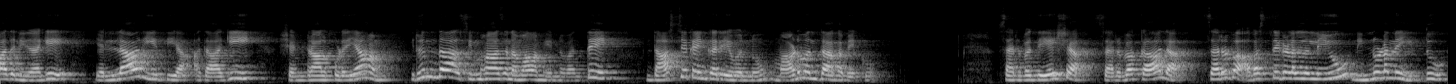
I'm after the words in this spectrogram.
ಆದ ನಿನಗೆ ಎಲ್ಲ ರೀತಿಯ ಅದಾಗಿ ಷಂಡ್ರಾಲ್ ಕುಡೆಯಾಂ ಇರುಂದ ಸಿಂಹಾಸನಮಾಮ್ ಎನ್ನುವಂತೆ ದಾಸ್ಯ ಕೈಂಕರ್ಯವನ್ನು ಮಾಡುವಂತಾಗಬೇಕು. ಸರ್ವದೇಶ, ಸರ್ವಕಾಲ, ಸರ್ವ ಅವಸ್ಥೆಗಳಲ್ಲಿಯೂ ನಿನ್ನೊಡನೆ ಇದ್ದು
